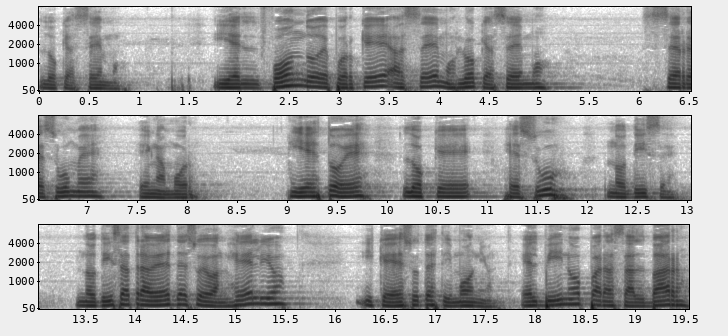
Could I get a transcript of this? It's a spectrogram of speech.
lo que hacemos. Y el fondo de por qué hacemos lo que hacemos se resume en amor. Y esto es lo que Jesús nos dice. Nos dice a través de su evangelio y que es su testimonio. Él vino para salvar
